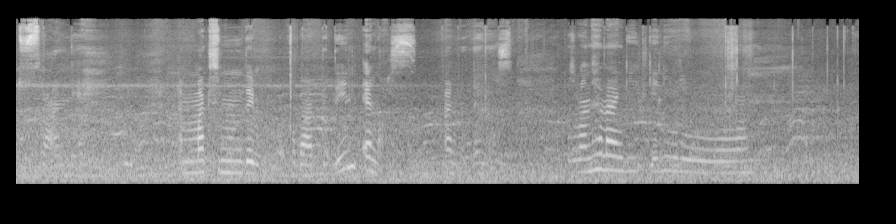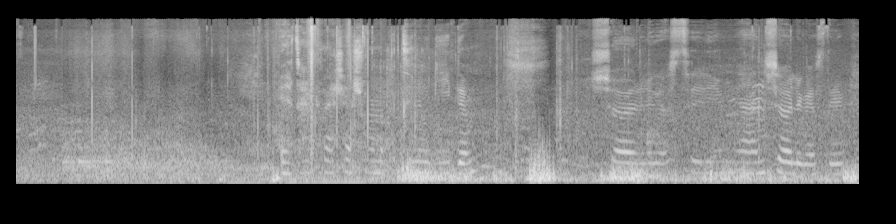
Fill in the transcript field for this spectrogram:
30 saniye. Yani maksimum değil o kadar da değil en az. Yani en az. O zaman hemen giyip geliyorum. Evet arkadaşlar şu anda patenim giydim. Şöyle göstereyim. Yani şöyle göstereyim.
